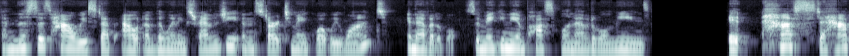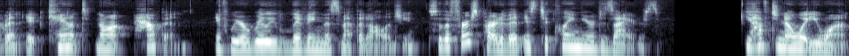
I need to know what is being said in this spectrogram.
And this is how we step out of the winning strategy and start to make what we want inevitable. So making the impossible inevitable means it has to happen. It can't not happen if we are really living this methodology. So the first part of it is to claim your desires. You have to know what you want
